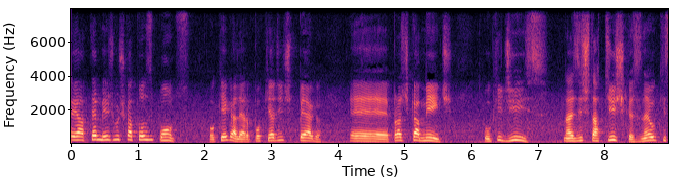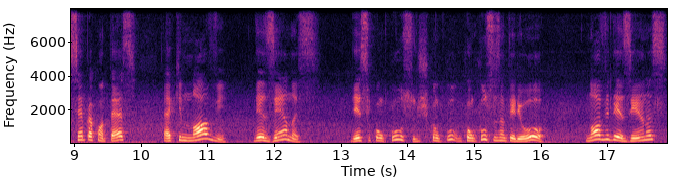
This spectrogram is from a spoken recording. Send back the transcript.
e até mesmo os 14 pontos. Ok, galera? Porque a gente pega é, praticamente o que diz nas estatísticas, né? O que sempre acontece é que nove dezenas desse concurso, dos concursos anterior, nove dezenas,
